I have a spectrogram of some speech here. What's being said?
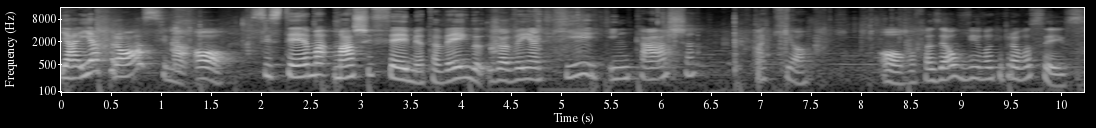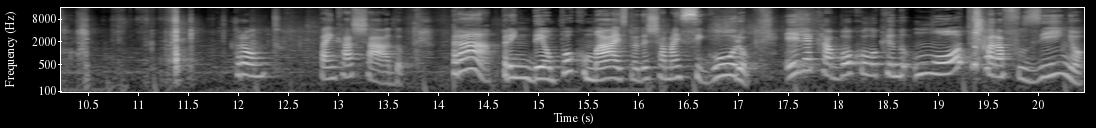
E aí a próxima, ó, sistema macho e fêmea, tá vendo? Já vem aqui e encaixa aqui, ó. Ó, vou fazer ao vivo aqui pra vocês. Pronto, tá encaixado. Para prender um pouco mais, para deixar mais seguro, ele acabou colocando um outro parafusinho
